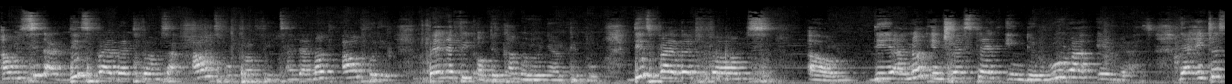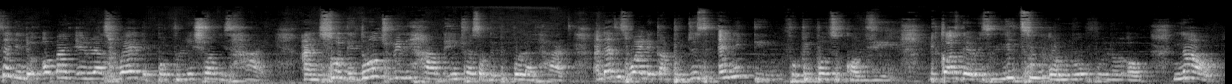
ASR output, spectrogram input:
And we see that these private firms are out for profit and they're not out for the benefit of the Cameroonian people. These private firms um, they are not interested in the rural areas. They are interested in the urban areas where the population is high. And so they don't really have the interest of the people at heart. And that is why they can produce anything for people to consume. Because there is little or no follow-up. Now,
